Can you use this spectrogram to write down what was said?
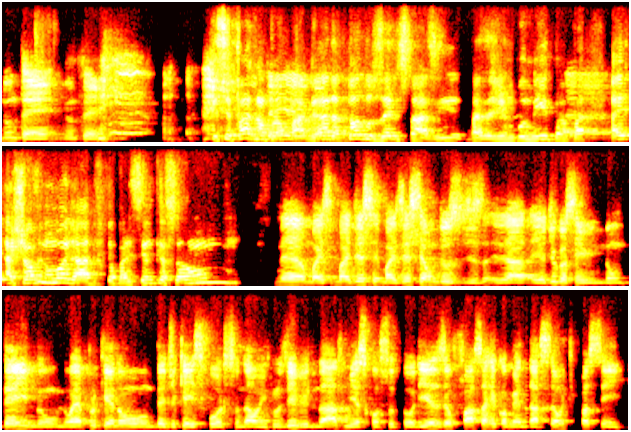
Não tem, não tem. Porque você faz não uma tem, propaganda, não... todos eles fazem paisagem bonito, é... aí, aí chove no molhado, fica parecendo que é só um. Não, mas, mas, esse, mas esse é um dos. Eu digo assim, não tem, não, não é porque não dediquei esforço, não. Inclusive, nas minhas consultorias, eu faço a recomendação, tipo assim,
